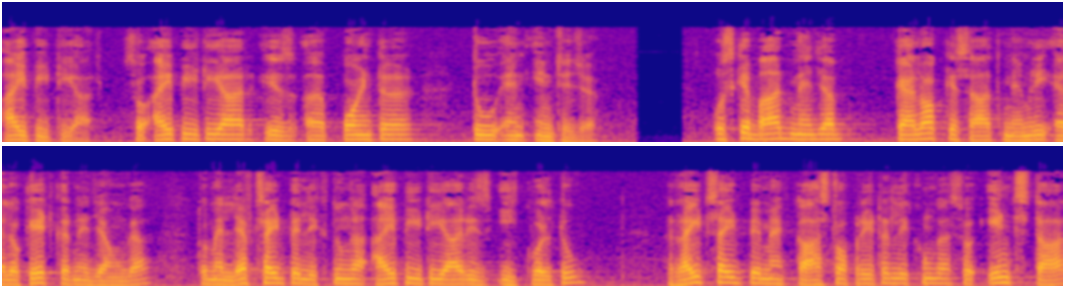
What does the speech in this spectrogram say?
I P T R so I P T R is a pointer to an integer اس کے بعد میں جب کیلاک کے ساتھ میموری ایلوکیٹ کرنے جاؤں گا تو میں لیفٹ سائڈ پہ لکھ دوں گا I P T R is equal to right side پہ میں کاسٹ آپریٹر لکھوں گا. So int star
